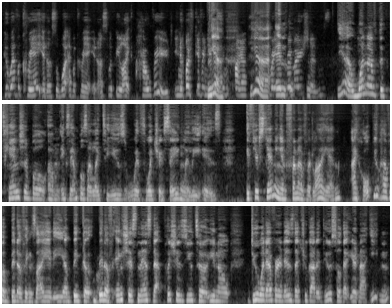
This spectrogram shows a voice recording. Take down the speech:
whoever created us or whatever created us would be like, "How rude!" You know, I've given you Yeah. this entire Yeah, and emotions. yeah, one of the tangible um, examples I like to use with what you're saying, Lilli, is if you're standing in front of a lion, I hope you have a bit of anxiety, a big a bit of anxiousness that pushes you to, you know, do whatever it is that you got to do so that you're not eaten.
